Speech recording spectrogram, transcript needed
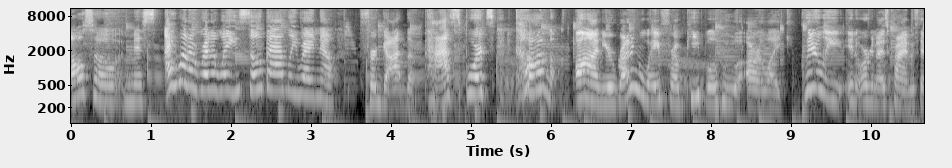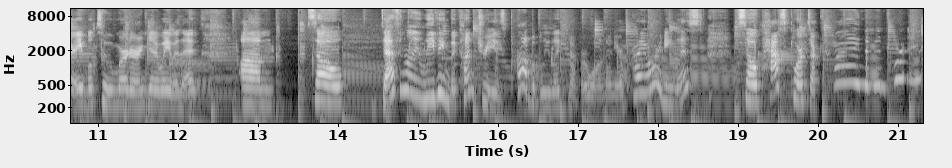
Also, Miss, I want to run away so badly right now. Forgot the passports? Come on, you're running away from people who are like clearly in organized crime if they're able to murder and get away with it. Um, so definitely leaving the country is probably like number one on your priority list. So passports are kind of important.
